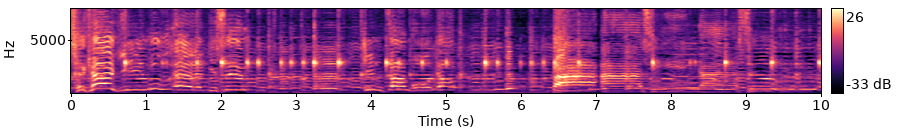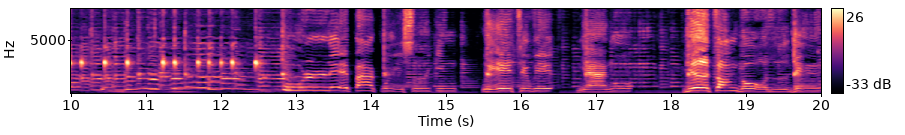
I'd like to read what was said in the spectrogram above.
拆开一母爱一生，今朝我要。把心安生，故儿来把鬼事应，为这位让我有桩大事情，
